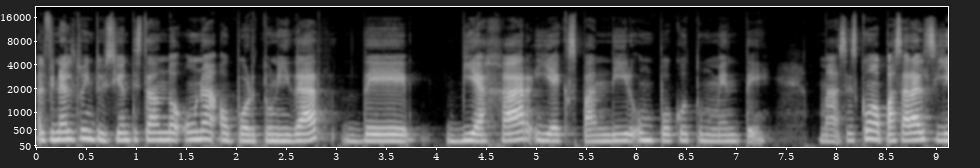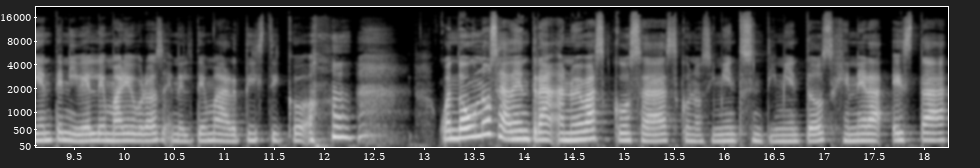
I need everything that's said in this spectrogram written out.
al final tu intuición te está dando una oportunidad de viajar y expandir un poco tu mente más. Es como pasar al siguiente nivel de Mario Bros en el tema artístico. Cuando uno se adentra a nuevas cosas, conocimientos, sentimientos, genera esta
